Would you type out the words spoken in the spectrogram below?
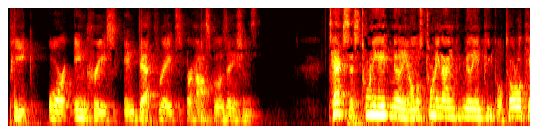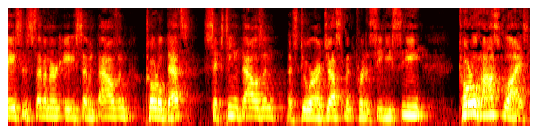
peak or increase in death rates or hospitalizations. Texas, 28 million, almost 29 million people. Total cases, 787,000. Total deaths, 16,000. Let's do our adjustment per the CDC. Total hospitalized,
